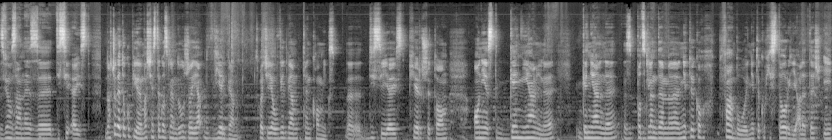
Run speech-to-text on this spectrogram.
związane z DC Ace. Dlaczego ja to kupiłem? Właśnie z tego względu, że ja uwielbiam Słuchajcie, ja uwielbiam ten komiks. E, DC Ace, pierwszy tom. On jest genialny. Genialny pod względem e, nie tylko fabuły, nie tylko historii, ale też i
